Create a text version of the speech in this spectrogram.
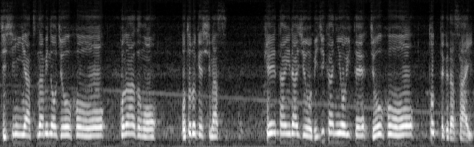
地震や津波の情報をこの後もお届けします。携帯ラジオを身近に置いて情報を取ってください。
